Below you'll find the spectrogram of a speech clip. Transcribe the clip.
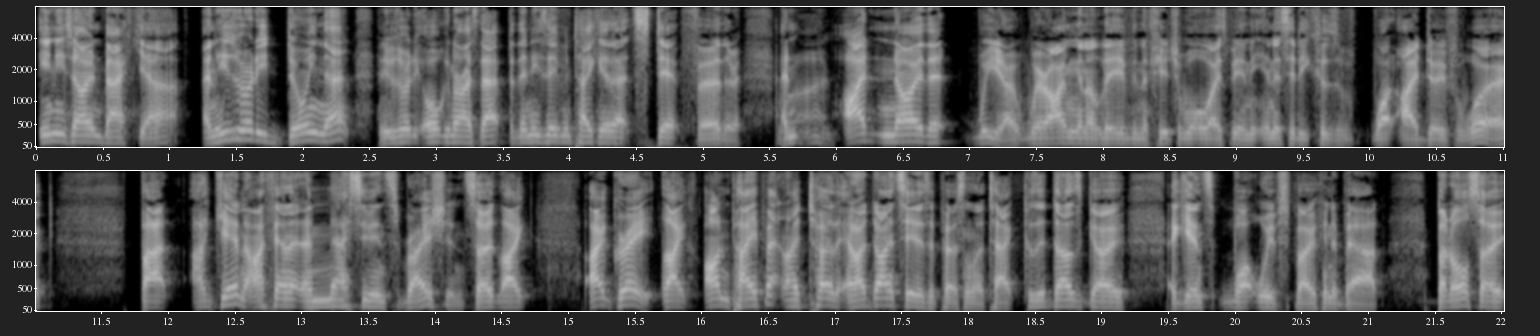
in his own backyard. And he's already doing that and he's already organized that, but then he's even taking that step further. And I know that we, you know, where I'm going to live in the future will always be in the inner city because of what I do for work. But again, I found that a massive inspiration. So like. I agree. Like on paper, and I totally, and I don't see it as a personal attack because it does go against what we've spoken about. But also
